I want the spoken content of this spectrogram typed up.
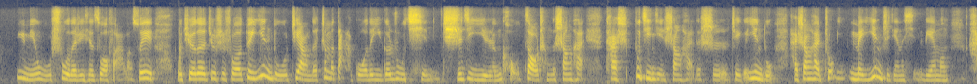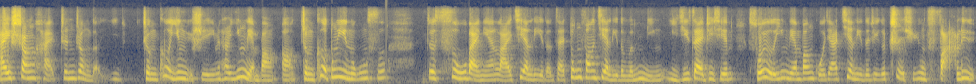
育民武术的这些做法了。所以我觉得，就是说对印度这样的这么大国的一个入侵，十几亿人口造成的伤害，它是不仅仅伤害的是这个印度，还伤害中美印之间的联盟，还伤害真正的一。整个英语世界，因为它是英联邦啊，整个东印度公司这四五百年来建立的，在东方建立的文明，以及在这些所有的英联邦国家建立的这个秩序，用法律、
